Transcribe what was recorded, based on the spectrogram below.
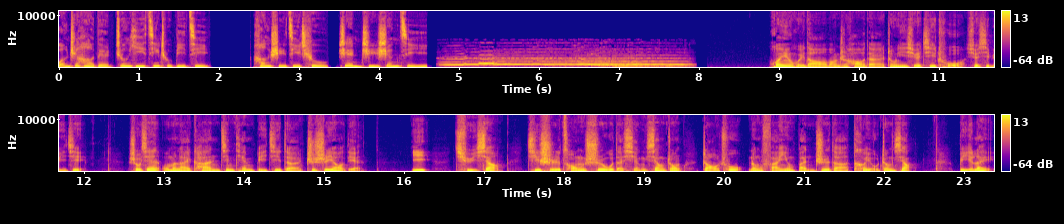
王志浩的中医基础笔记，夯实基础，认知升级。欢迎回到王志浩的中医学基础学习笔记。首先，我们来看今天笔记的知识要点：一、取象，即是从事物的形象中找出能反映本质的特有征象；比类，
